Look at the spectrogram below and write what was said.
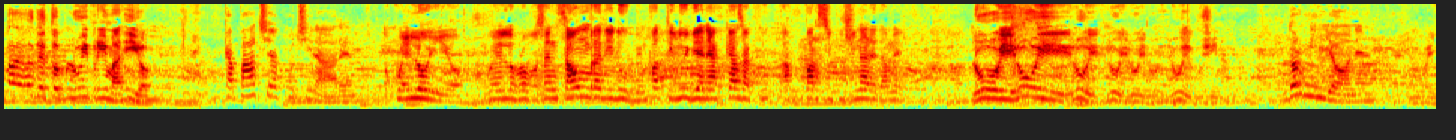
Ma ho detto lui prima, io. Capace a cucinare. Quello io, quello proprio senza ombra di dubbio. Infatti lui viene a casa a, cu- a farsi cucinare da me. Lui, lui, lui, lui, lui, lui, lui cucina. Dormiglione. Lui.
